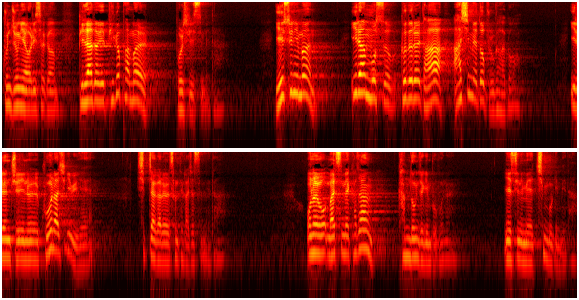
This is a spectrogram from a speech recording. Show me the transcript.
군중의 어리석음, 빌라도의 비겁함을 볼 수 있습니다. 예수님은 이러한 모습 그들을 다 아심에도 불구하고 이런 죄인을 구원하시기 위해 십자가를 선택하셨습니다. 오늘 말씀의 가장 감동적인 부분은 예수님의 침묵입니다.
